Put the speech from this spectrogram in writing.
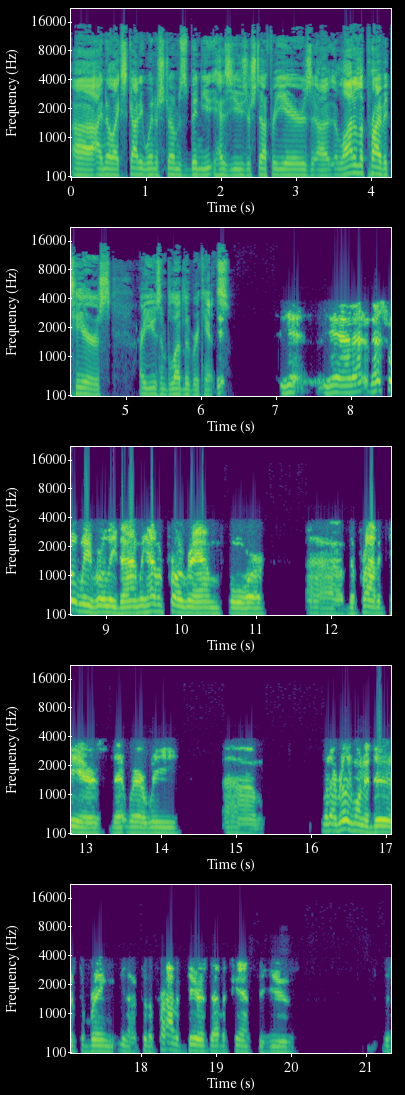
Uh, I know like Scotty Wennerstrom's been has used your stuff for years. Uh, a lot of the privateers are using Blud Lubricants. Yeah, yeah, that, that's what we've really done. We have a program for uh, the privateers that where we um, what I really want to do is to bring, you know, to the privateers to have a chance to use the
